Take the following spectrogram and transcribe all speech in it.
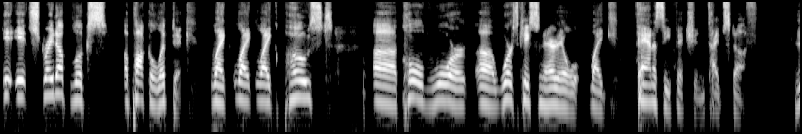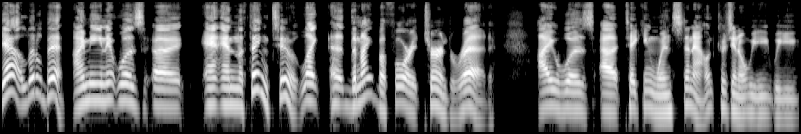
it, it straight up looks apocalyptic. like like like post uh Cold War uh worst case scenario like fantasy fiction type stuff. Yeah, a little bit. I mean, it was, uh, and, and the thing too, like uh, the night before it turned red, I was uh, taking Winston out because you know we we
